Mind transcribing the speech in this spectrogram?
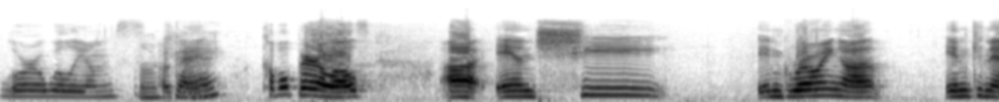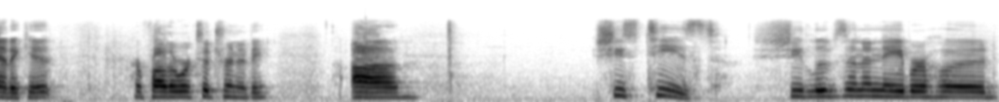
Laura Williams. Mm-hmm. Okay. couple parallels, uh, and she, in growing up in Connecticut, her father works at Trinity. Uh, she's teased. She lives in a neighborhood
